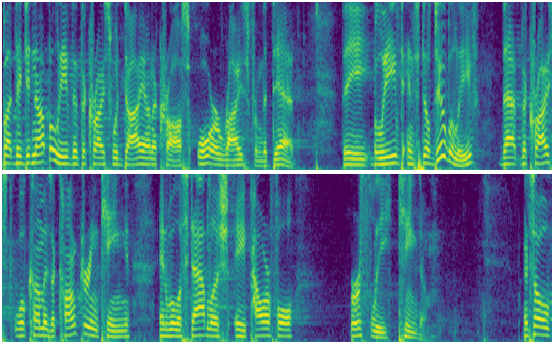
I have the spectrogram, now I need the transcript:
but they did not believe that the Christ would die on a cross or rise from the dead. They believed and still do believe that the Christ will come as a conquering king and will establish a powerful earthly kingdom. And so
